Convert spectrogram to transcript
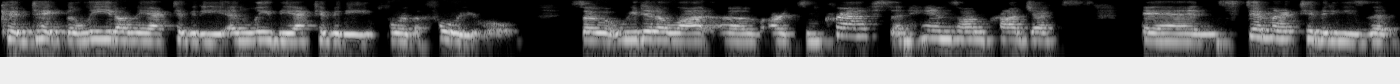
could take the lead on the activity and lead the activity for the four year old. So we did a lot of arts and crafts and hands on projects and STEM activities that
